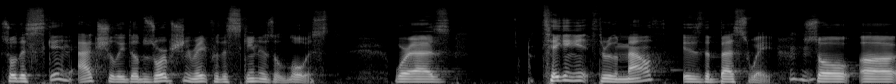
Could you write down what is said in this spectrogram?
So the skin, actually, the absorption rate for the skin is the lowest, whereas taking it through the mouth is the best way. Mm-hmm. So uh,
